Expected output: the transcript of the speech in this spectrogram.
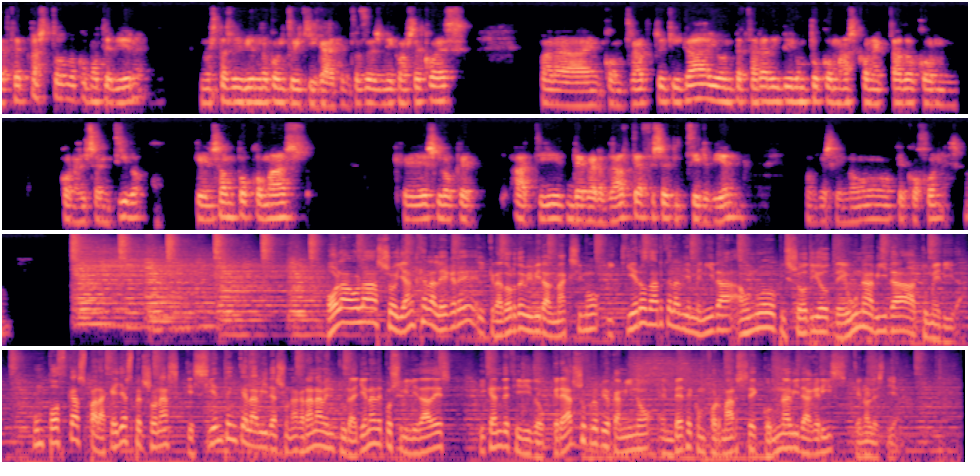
si aceptas todo como te viene, no estás viviendo con tu Ikigai. Entonces mi consejo es para encontrar tu Ikigai o empezar a vivir un poco más conectado con, con el sentido. Piensa un poco más qué es lo que a ti de verdad te hace sentir bien, porque si no, ¿qué cojones? Hola, hola, soy Ángel Alegre, el creador de Vivir al Máximo, y quiero darte la bienvenida a un nuevo episodio de Una vida a tu medida, un podcast para aquellas personas que sienten que la vida es una gran aventura llena de posibilidades y que han decidido crear su propio camino en vez de conformarse con una vida gris que no les llena.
